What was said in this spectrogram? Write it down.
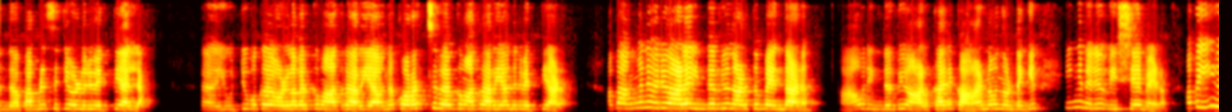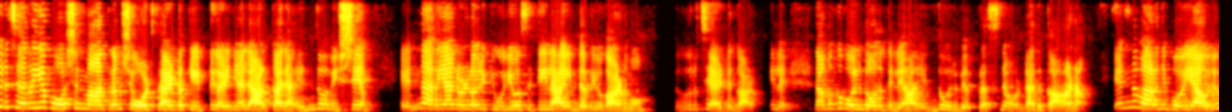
എന്താ പബ്ലിസിറ്റി ഉള്ള ഒരു വ്യക്തിയല്ല. യൂട്യൂബ് ഒക്കെ ഉള്ളവർക്ക് മാത്രം അറിയാവുന്ന കുറച്ച് പേർക്ക് മാത്രം അറിയാവുന്ന ഒരു വ്യക്തിയാണ്. അപ്പൊ അങ്ങനെ ഒരു ആളെ ഇന്റർവ്യൂ നടത്തുമ്പോൾ എന്താണ്? ആ ഒരു ഇന്റർവ്യൂ ആൾക്കാർ കാണണമെന്നുണ്ടെങ്കിൽ ഇങ്ങനെ ഒരു വിഷയം വേണം. അപ്പൊ ഈ ഒരു ചെറിയ പോർഷൻ മാത്രം ഷോർട്സ് ആയിട്ടൊക്കെ ഇട്ട് കഴിഞ്ഞാൽ ആൾക്കാർ എന്തോ വിഷയം? എന്നറിയാനുള്ള ഒരു ക്യൂരിയോസിറ്റിയിൽ ആ ഇന്റർവ്യൂ കാണുമോ? തീർച്ചയായിട്ടും കാണും. ഇല്ലേ? നമുക്ക് പോലും തോന്നത്തില്ലേ? ആ എന്തോ ഒരു പ്രശ്നമുണ്ട്. അത് കാണാം. എന്ന് പറഞ്ഞു പോയി ആ ഒരു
